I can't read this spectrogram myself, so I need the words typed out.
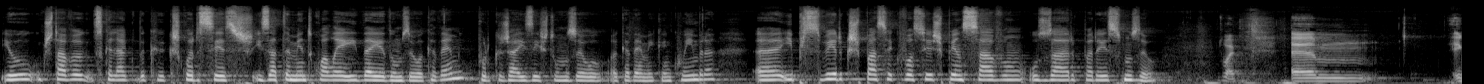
Eu gostava, se calhar, de que, que esclarecesses exatamente qual é a ideia do Museu Académico, porque já existe um Museu Académico em Coimbra, uh, e perceber que espaço é que vocês pensavam usar para esse museu. Muito bem. Um eh,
